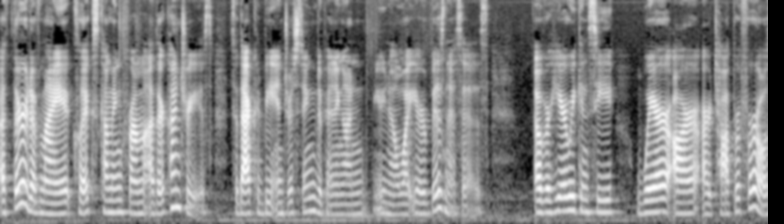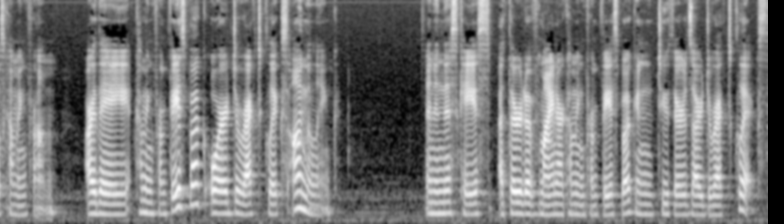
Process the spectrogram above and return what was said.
a third of my clicks coming from other countries. So that could be interesting depending on, you know, what your business is. Over here we can see where are our top referrals coming from? Are they coming from Facebook or direct clicks on the link? And in this case, a third of mine are coming from Facebook and two thirds are direct clicks.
